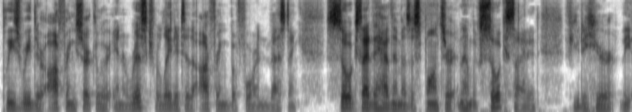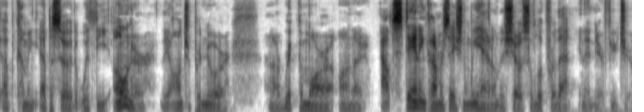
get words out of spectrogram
Please read their offering circular and risks related to the offering before investing. So excited to have them as a sponsor, and I'm so excited for you to hear the upcoming episode with the owner, the entrepreneur, uh, Rick Gamara on an outstanding conversation we had on the show. So look for that in the near future.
